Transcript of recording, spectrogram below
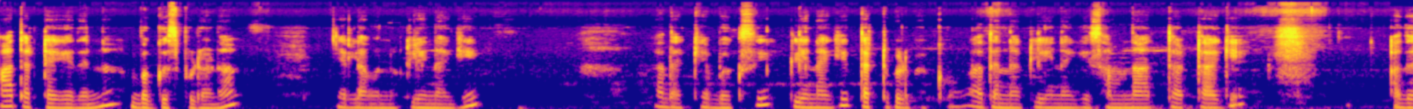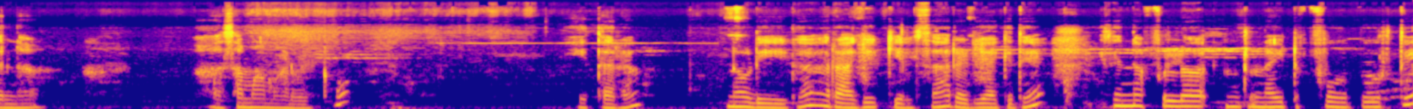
ಆ ತಟ್ಟೆಗೆ ಇದನ್ನು ಬಗ್ಗಿಸ್ಬಿಡೋಣ. ಎಲ್ಲವನ್ನು ಕ್ಲೀನಾಗಿ ಅದಕ್ಕೆ ಬಗ್ಗಿಸಿ ಕ್ಲೀನಾಗಿ ತಟ್ಟು ಬಿಡಬೇಕು ಅದನ್ನು ಕ್ಲೀನಾಗಿ ಸಮನ ತಟ್ಟಾಗಿ ಅದನ್ನು ಸಮ ಮಾಡಬೇಕು. ಈ ಥರ ನೋಡಿ ಈಗ ರಾಗಿ ಕೆಲಸ ರೆಡಿಯಾಗಿದೆ. ಇದನ್ನು ಫುಲ್ ನೈಟ್ ಫು ಪೂರ್ತಿ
